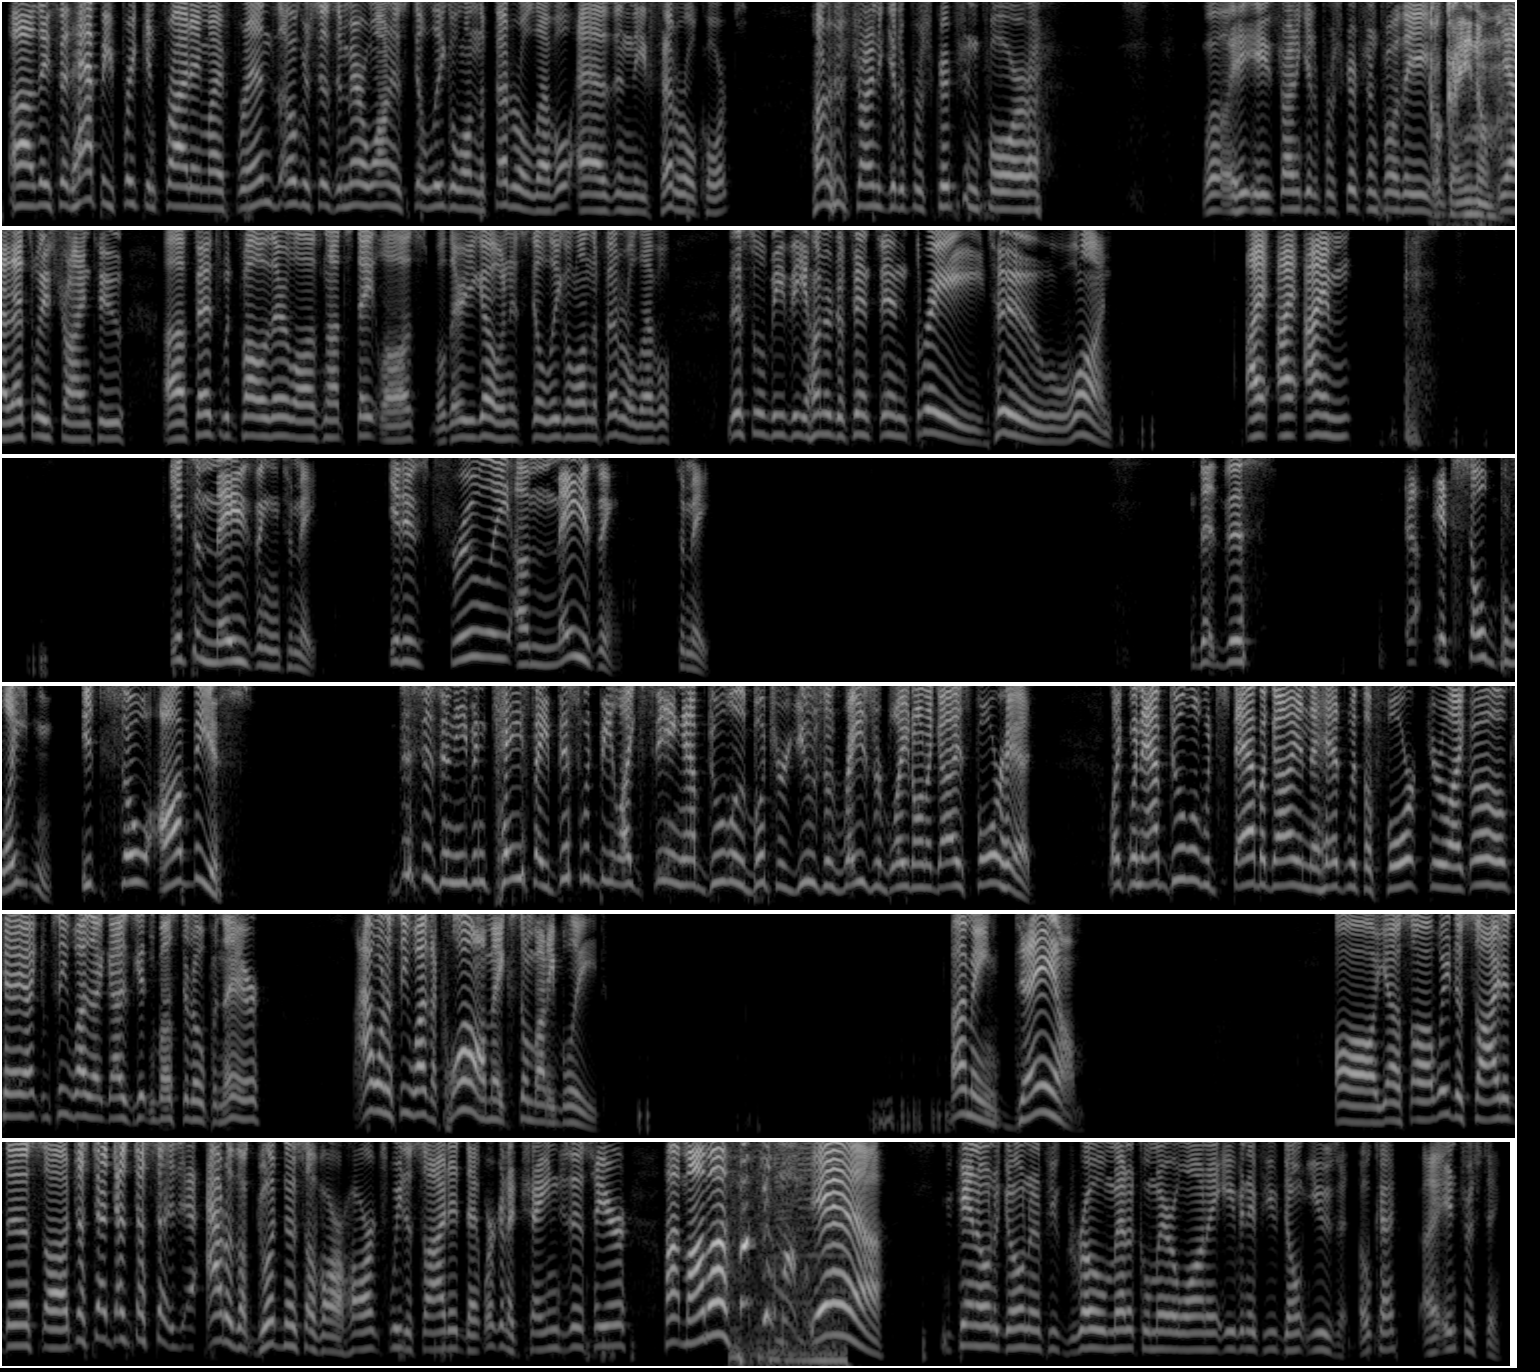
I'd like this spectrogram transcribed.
Uh, they said, Happy freaking Friday, my friends. Ogre says that marijuana is still legal on the federal level, as in the federal courts. Hunter is trying to get a prescription for. Well, he, he's trying to get a prescription for the cocaine. Yeah, that's what he's trying to. Uh, feds would follow their laws, not state laws. Well, there you go, and it's still legal on the federal level. This will be the Hunter defense in three, two, one. I, I, I'm. it's amazing to me. It is truly amazing to me that this uh, it's so blatant. It's so obvious. This isn't even kayfabe. This would be like seeing Abdullah the Butcher use a razor blade on a guy's forehead. Like when Abdullah would stab a guy in the head with a fork, you're like, oh, okay, I can see why that guy's getting busted open there. I want to see why the claw makes somebody bleed. I mean, damn. Oh, yes, uh, we decided this. Uh, just, just, just uh, out of the goodness of our hearts, we decided that we're going to change this here. Hot mama? Fuck your mama. Yeah. You can't own a gun if you grow medical marijuana, even if you don't use it. Okay. Uh, interesting.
